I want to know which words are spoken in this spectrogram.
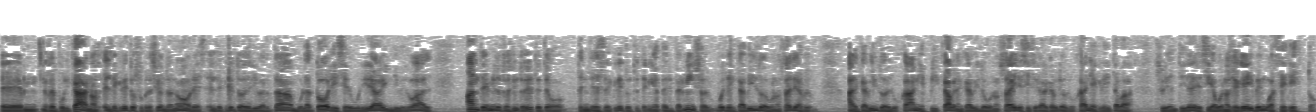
eh, republicanos, el decreto de supresión de honores, el decreto de libertad ambulatoria y seguridad individual. Antes de 1810 usted tenía ese decreto, usted tenía que pedir permiso. Voy del Cabildo de Buenos Aires al Cabildo de Luján y explicaba en el Cabildo de Buenos Aires y llegaba al Cabildo de Luján y acreditaba su identidad y decía, bueno, llegué y vengo a hacer esto.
